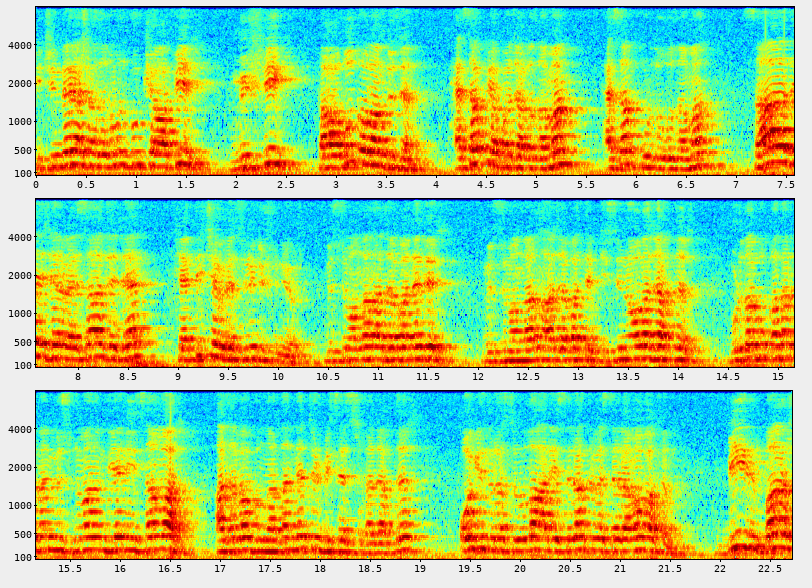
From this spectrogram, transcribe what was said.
içinde yaşadığımız bu kafir, müşrik, tağut olan düzen hesap yapacağı zaman, hesap kurduğu zaman sadece ve sadece kendi çevresini düşünüyor. Müslümanlar acaba nedir? Müslümanların acaba tepkisi ne olacaktır? Burada bu kadar ben Müslümanım diyen insan var. Acaba bunlardan ne tür bir ses çıkacaktır? O gün Resulullah Aleyhisselatü Vesselam'a bakın. Bir baş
